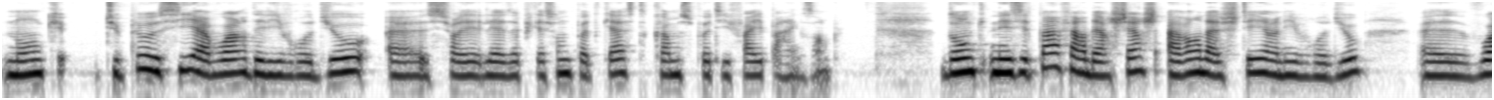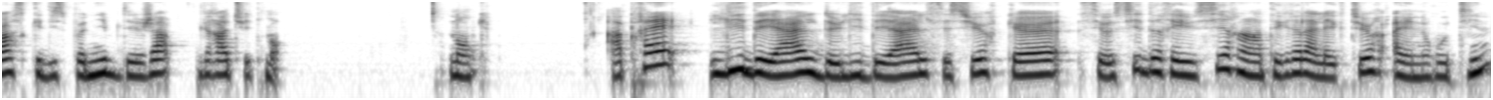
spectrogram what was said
Donc, tu peux aussi avoir des livres audio sur les, applications de podcast comme Spotify, par exemple. Donc, n'hésite pas à faire des recherches avant d'acheter un livre audio, voir ce qui est disponible déjà gratuitement. Donc, après, l'idéal de l'idéal, c'est sûr que c'est aussi de réussir à intégrer la lecture à une routine.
